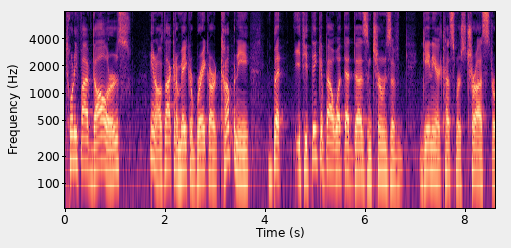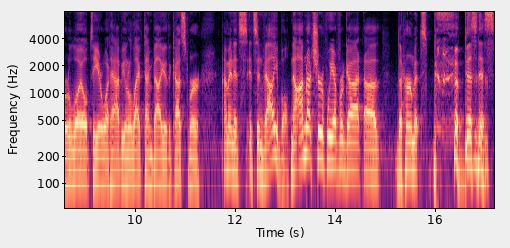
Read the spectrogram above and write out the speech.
twenty five dollars, you know, it's not going to make or break our company, but if you think about what that does in terms of gaining a customer's trust or loyalty or what have you, and a lifetime value of the customer, I mean, it's it's invaluable. Now, I'm not sure if we ever got uh, the hermit's business,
